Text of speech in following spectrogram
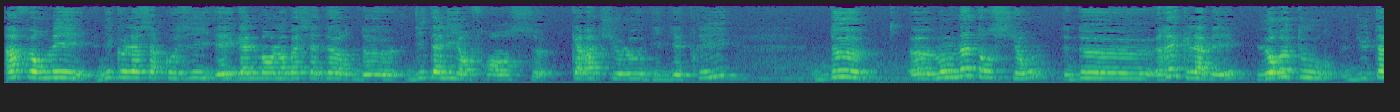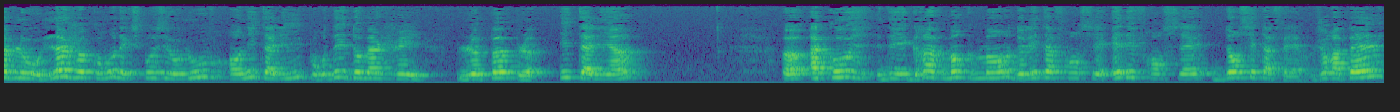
informé Nicolas Sarkozy et également l'ambassadeur d'Italie en France, Caracciolo Di Vietri, de euh, mon intention de réclamer le retour du tableau La Joconde exposé au Louvre en Italie pour dédommager le peuple italien euh, à cause des graves manquements l'État français et des Français dans cette affaire. Je rappelle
